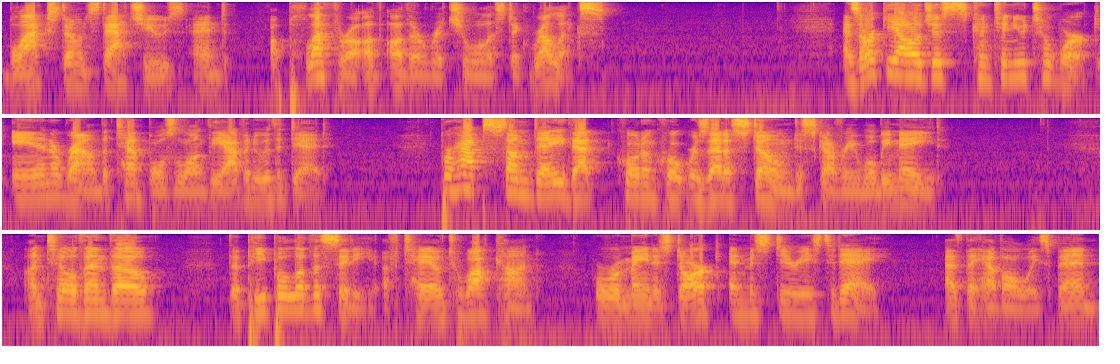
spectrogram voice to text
black stone statues, and a plethora of other ritualistic relics. As archaeologists continue to work in and around the temples along the Avenue of the Dead, perhaps someday that quote unquote Rosetta Stone discovery will be made. Until then, though, the people of the city of Teotihuacan will remain as dark and mysterious today as they have always been.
